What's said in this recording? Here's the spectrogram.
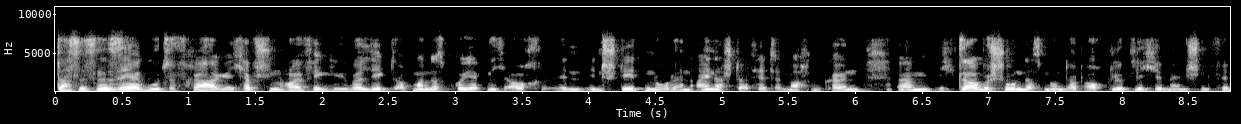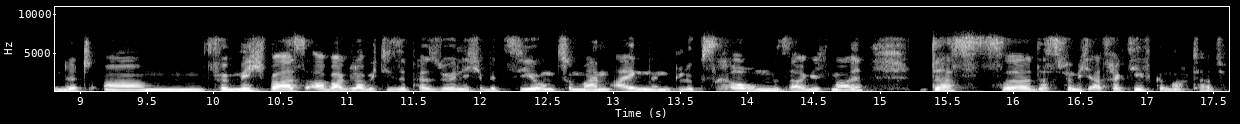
Das ist eine sehr gute Frage. Ich habe schon häufig überlegt, ob man das Projekt nicht auch in, in Städten oder in einer Stadt hätte machen können. Ähm, ich glaube schon, dass man dort auch glückliche Menschen findet. Ähm, für mich war es aber, glaube ich, diese persönliche Beziehung zu meinem eigenen Glücksraum, sage ich mal, dass äh, das für mich attraktiv gemacht hat.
